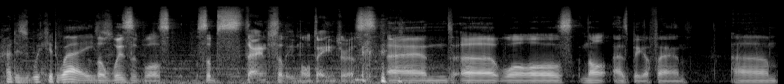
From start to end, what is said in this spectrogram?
had his wicked ways. The wizard was substantially more dangerous and uh, was not as big a fan. Um,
